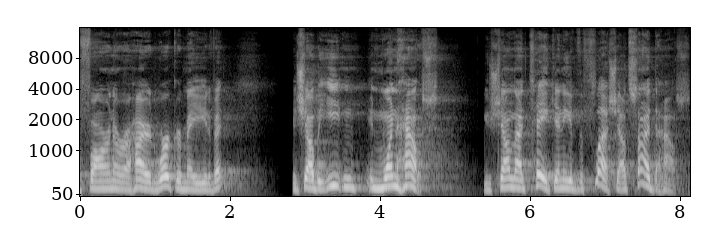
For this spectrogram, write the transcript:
foreigner or hired worker may eat of it. It shall be eaten in one house. You shall not take any of the flesh outside the house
